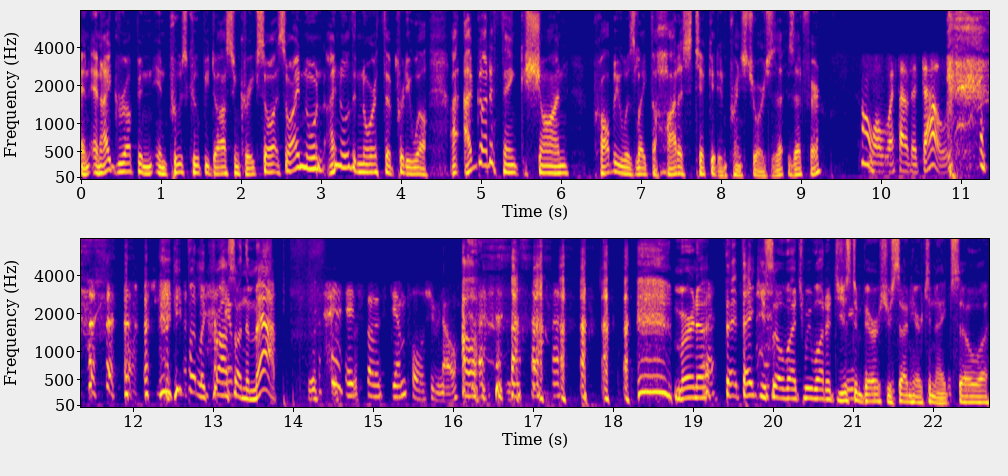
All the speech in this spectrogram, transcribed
and, and I grew up in in Pouce Coupe, Dawson Creek, so so I know I know the North uh, pretty well. I, I've got to think Sean probably was like the hottest ticket in Prince George. Is that is that fair? Oh well, without a doubt, he put lacrosse on the map. it's those dimples, you know. Myrna, th- thank you so much. We wanted to just embarrass your son here tonight. So, uh,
